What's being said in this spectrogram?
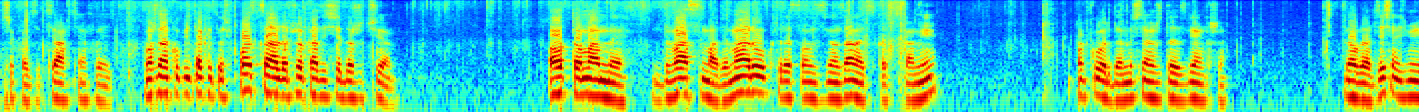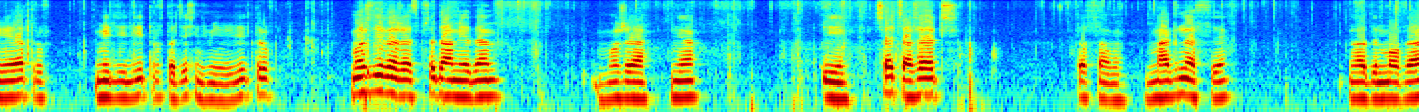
czekajcie, co ja chciałem powiedzieć. Można kupić takie coś w Polsce, ale przy okazji się dorzuciłem. Oto mamy dwa Smarymaru, które są związane z kostkami. O kurde, myślałem, że to jest większe. Dobra, 10 ml mililitrów to 10 ml. Możliwe, że sprzedam jeden. Może nie. I trzecia rzecz to są magnesy nadymowe.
